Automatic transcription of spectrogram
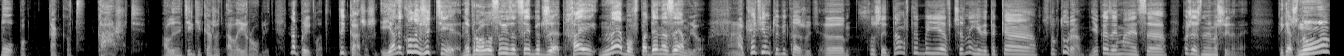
Ну, так от кажуть. Але не тільки кажуть, але й роблять. Наприклад, ти кажеш, і я ніколи в житті не проголосую за цей бюджет. Хай небо впаде на землю. А потім тобі кажуть, е, слушай, там в тебе є в Чернігові така структура, яка займається пожежними машинами. Ти кажеш, ну,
